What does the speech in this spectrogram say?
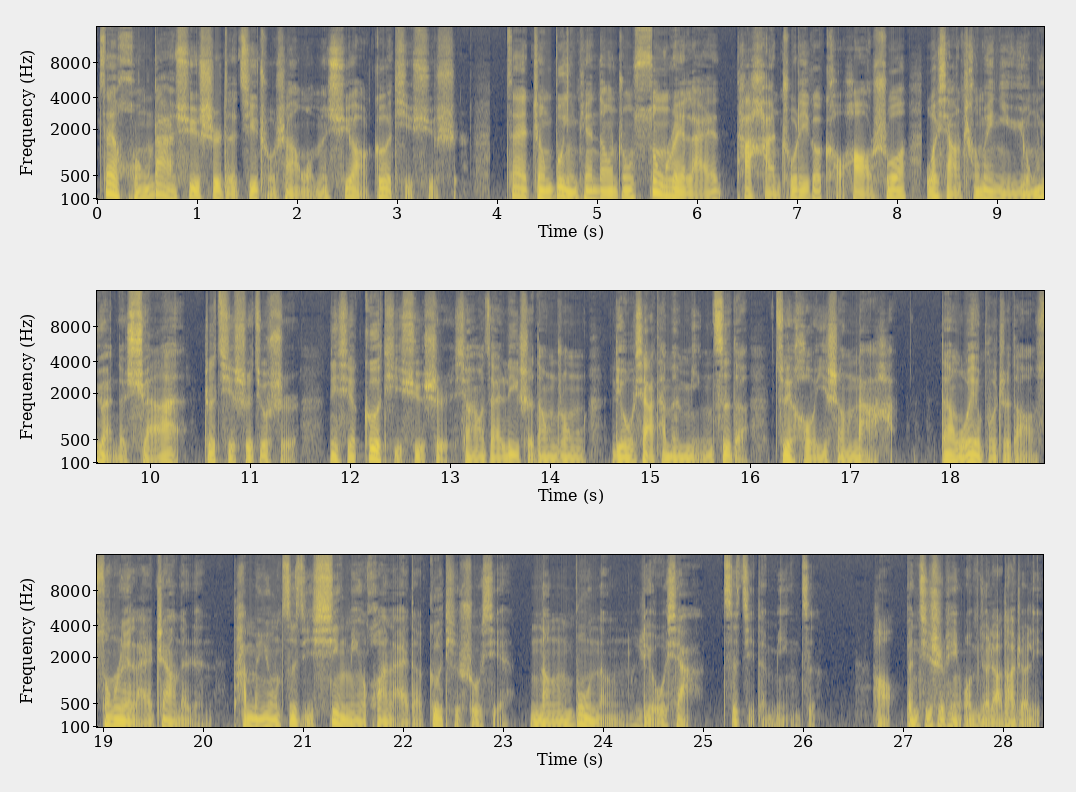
在宏大叙事的基础上，我们需要个体叙事。在整部影片当中，宋瑞来他喊出了一个口号，说：“我想成为你永远的悬案。”这其实就是那些个体叙事想要在历史当中留下他们名字的最后一声呐喊。但我也不知道宋瑞来这样的人，他们用自己性命换来的个体书写，能不能留下自己的名字？好，本期视频我们就聊到这里，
